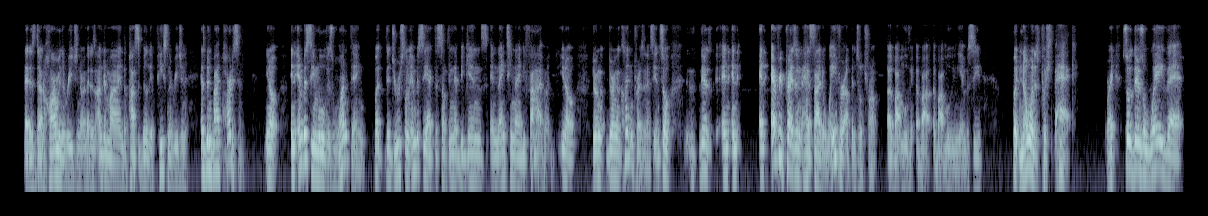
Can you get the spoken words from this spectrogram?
that has done harm in the region or that has undermined the possibility of peace in the region has been bipartisan. You know, an embassy move is one thing, but the Jerusalem Embassy Act is something that begins in 1995. You know, during during a Clinton presidency. And so there's and and and every president has signed a waiver up until Trump about moving about about moving the embassy, but no one has pushed back, right? So there's a way that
